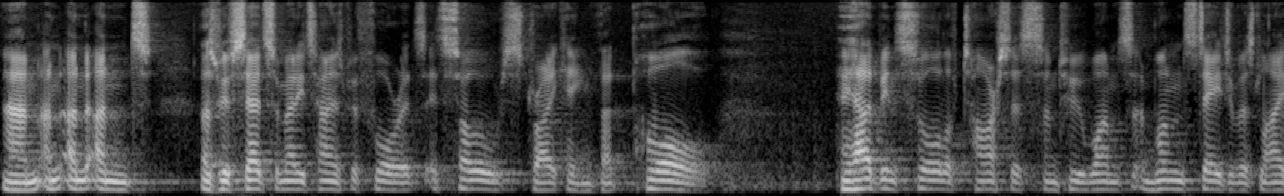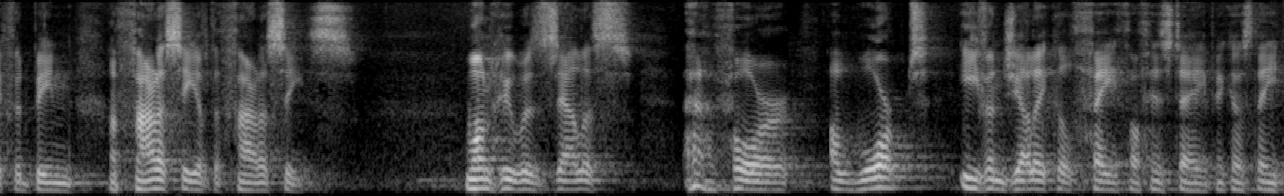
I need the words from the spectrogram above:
And, and, and, and as we've said so many times before, it's, it's so striking that Paul, who had been Saul of Tarsus and who once, in one stage of his life had been a Pharisee of the Pharisees, one who was zealous for a warped evangelical faith of his day, because the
